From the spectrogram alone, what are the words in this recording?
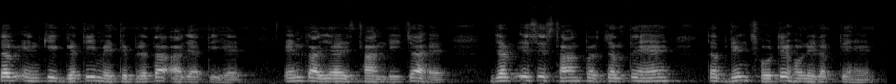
तब इनकी गति में तीव्रता आ जाती है। इनका यह स्थान नीचा है। जब इस स्थान पर चलते हैं, तब दिन छोटे होने लगते हैं।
